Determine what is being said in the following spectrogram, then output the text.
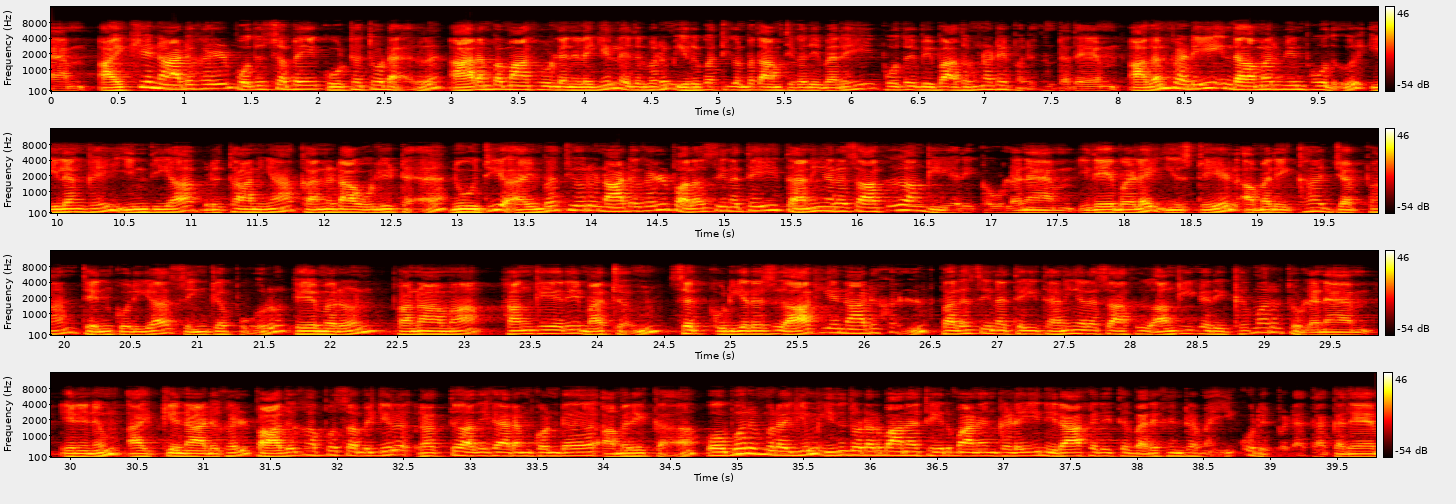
ஐக்கிய நாடுகள் பொதுசபை கூட்டத்தொடர் ஆரம்பமாகியுள்ள நிலையில் எதிர்வரும் இருபத்தி ஒன்பதாம் தேதி வரை பொது விவாதம் நடைபெறுகின்றது. அதன்படி இந்த அமர்வின் போது இலங்கை இந்தியா பிரித்தானியா கனடா உள்ளிட்ட நூற்றி ஐம்பத்தி ஒரு நாடுகள் பலஸ்தீனத்தை தனியரசாக அங்கீகரிக்க உள்ளன. இதேவேளை இஸ்ரேல் அமெரிக்கா ஜப்பான் தென்கொரியா சிங்கப்பூர் ஹேமரன் பனாமா ஹங்கேரி மற்றும் செக் குடியரசு ஆகிய நாடுகள் பலஸ்தீனத்தை தனியரசாக அங்கீகரிக்க மறுத்துள்ளன. எனினும் ஐக்கிய நாடுகள் பாதுகாப்பு சபையில் ரத்து அதிகாரம் கொண்ட அமெரிக்கா ஒவ்வொரு முறையும் இது தொடர்பான தீர்மானங்களை நிராகரித்து வருகின்றமை குறிப்பிடத்தக்கது.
